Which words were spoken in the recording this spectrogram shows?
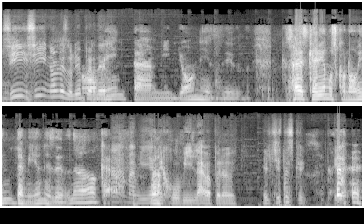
Sí, sí, no les dolió perder. 90 millones de. ¿Sabes qué haríamos con 90 millones de.? No, cabrón. Ah, mami, ya Bueno. me jubilaba, pero el chiste es que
